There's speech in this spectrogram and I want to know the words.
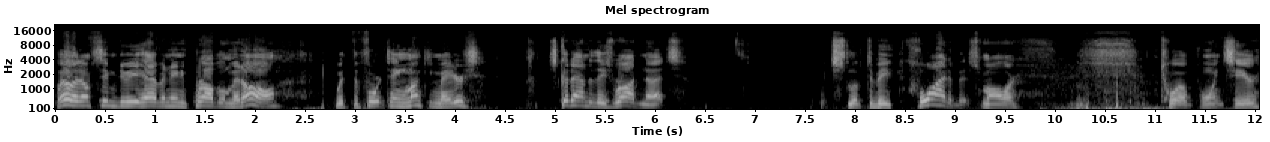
Well, I don't seem to be having any problem at all with the 14 monkey meters. Let's go down to these rod nuts, which look to be quite a bit smaller. 12 points here.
